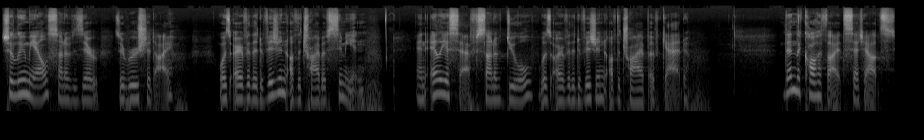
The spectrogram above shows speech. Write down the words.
Shelumiel, son of Zer- Zurishaddai, was over the division of the tribe of Simeon and Eliasaph, son of Deuel, was over the division of the tribe of Gad. Then the Kohathites set out,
